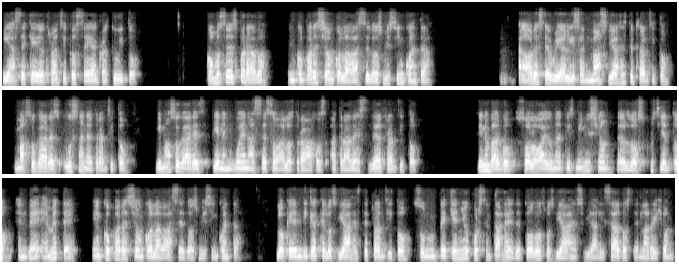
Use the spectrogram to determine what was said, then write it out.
y hace que el tránsito sea gratuito. Como se esperaba, en comparación con la base 2050, ahora se realizan más viajes de tránsito, más hogares usan el tránsito y más hogares tienen buen acceso a los trabajos a través del tránsito. Sin embargo, solo hay una disminución del 2% en VMT en comparación con la base 2050, lo que indica que los viajes de tránsito son un pequeño porcentaje de todos los viajes realizados en la región.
